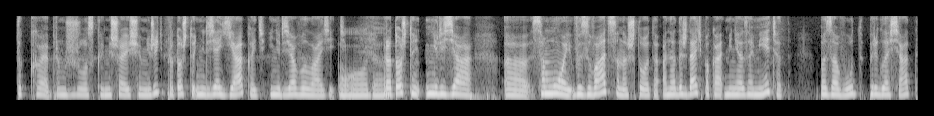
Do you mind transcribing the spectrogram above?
такая прям жесткая, мешающая мне жить, про то, что нельзя якать и нельзя вылазить. О, да. Про то, что нельзя э, самой вызываться на что-то, а надо ждать, пока меня заметят, позовут, пригласят.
